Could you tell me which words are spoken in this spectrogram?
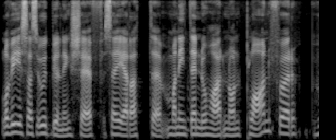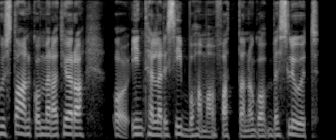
Lovisas utbildningschef säger att eh, man inte ännu har någon plan för hur stan kommer att göra och inte heller i Sibbo har man fattat något beslut.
